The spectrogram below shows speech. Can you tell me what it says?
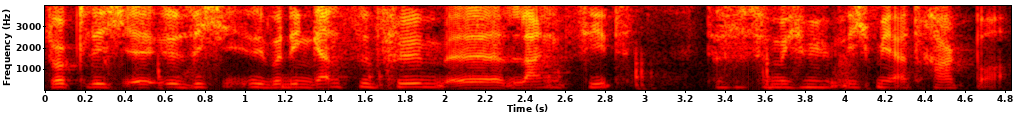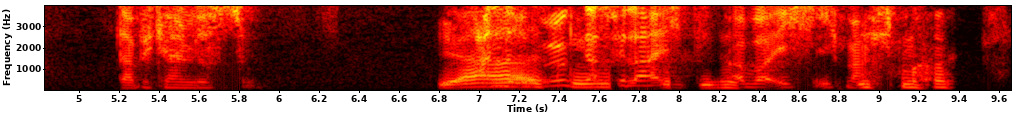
wirklich äh, sich über den ganzen Film äh, lang zieht, das ist für mich nicht mehr ertragbar. Da habe ich keine Lust zu. ja, Andere mögen das vielleicht, aber ich, ich mag Ich mag's.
